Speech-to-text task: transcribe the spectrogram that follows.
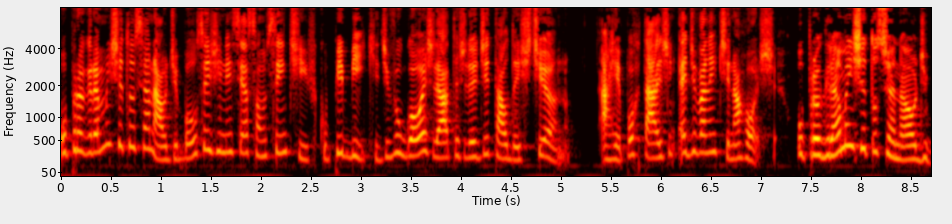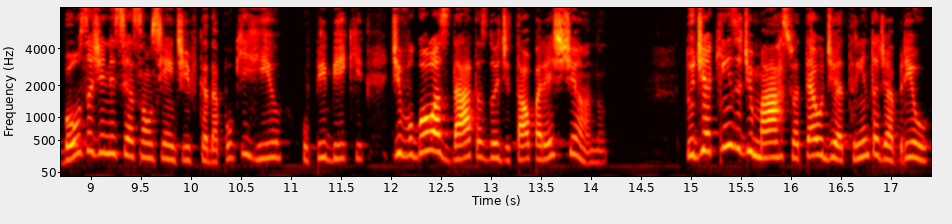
O Programa Institucional de Bolsas de Iniciação Científica, o PIBIC, divulgou as datas do edital deste ano. A reportagem é de Valentina Rocha. O Programa Institucional de Bolsas de Iniciação Científica da PUC-Rio, o PIBIC, divulgou as datas do edital para este ano. Do dia 15 de março até o dia 30 de abril,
